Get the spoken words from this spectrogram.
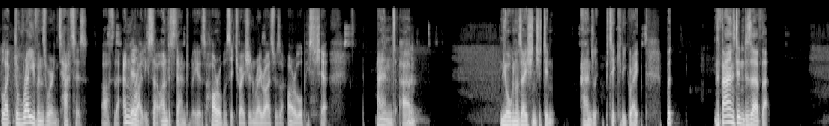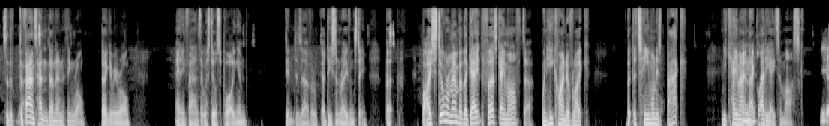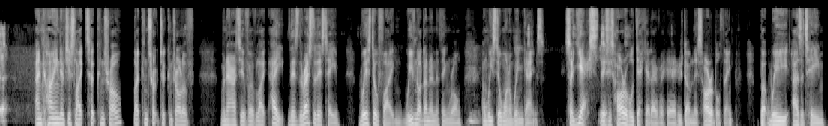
like the Ravens were in tatters after that, and Yeah. rightly so, understandably. It was a horrible situation. Ray Rice was a horrible piece of shit. And um, the organization just didn't handle it particularly great. But the fans didn't deserve that. So the, the fans hadn't done anything wrong. Don't get me wrong. Any fans that were still supporting him didn't deserve a, a decent Ravens team. But but I still remember the game the first game after when he kind of like put the team on his back and he came out in that gladiator mask Yeah. and kind of just like took control, like control took control of the narrative of like, hey, there's the rest of this team. We're still fighting. We've not done anything wrong, Mm. and we still want to win games. So yes, there's this horrible dickhead over here who's done this horrible thing, but we as a team,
